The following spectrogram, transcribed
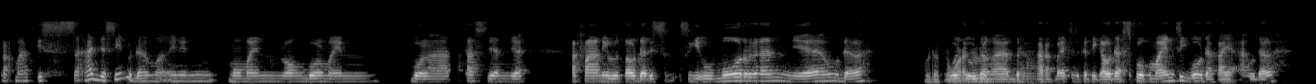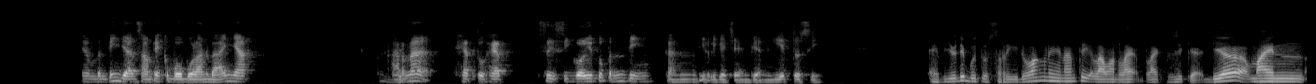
pragmatis aja sih udah mainin mau main long ball main bola atas dan ya Cavani lu tahu dari se- segi umur kan ya udahlah. Udah gue tua juga udah nggak berharap baik ketika udah 10 pemain sih gue udah kayak ah udahlah. Yang penting jangan sampai kebobolan banyak. Karena head to head sisi gol itu penting kan di Liga Champion gitu sih. MU ini butuh seri doang nih nanti lawan Le- Leipzig ya. Dia main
